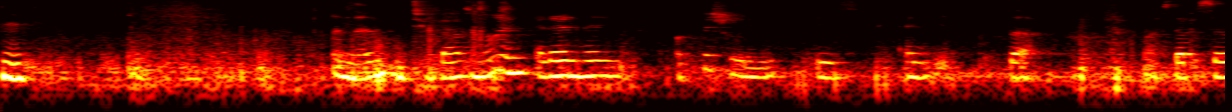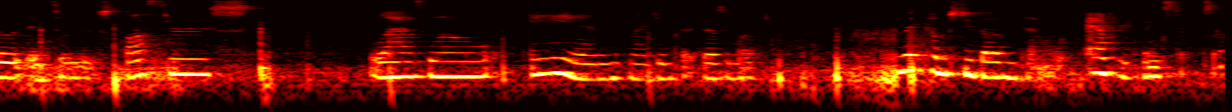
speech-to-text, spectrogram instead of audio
Hmm. and then in 2009, Ed, Edd and Eddy officially is ended the last episode, and so there's Foster's, Lazlo, and Imagine Paradise monkey. And then comes 2010, where everything starts out.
